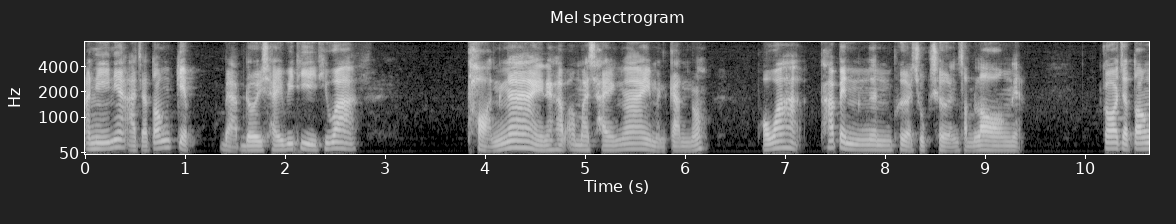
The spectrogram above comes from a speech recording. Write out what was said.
อันนี้เนี่ยอาจจะต้องเก็บแบบโดยใช้วิธีที่ว่าถอนง่ายนะครับ เอามาใช้ง่ายเหมือนกันเนาะเพราะว่าถ้าเป็นเงินเผื่อฉุกเฉินสำรองเนี่ยก็จะต้อง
